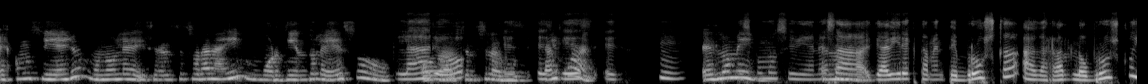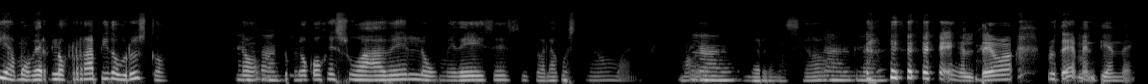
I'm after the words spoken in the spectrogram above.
es como si ellos, uno le hiciera el sexo ahí, mordiéndole eso. Claro, es, es, mm, es, lo mismo. Es como si vienes a, ya directamente brusca, a agarrar lo brusco y a moverlo rápido brusco. No, tú lo coges suave, lo humedeces y toda la cuestión, bueno. Claro. demasiado en el tema, pero ustedes me entienden.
